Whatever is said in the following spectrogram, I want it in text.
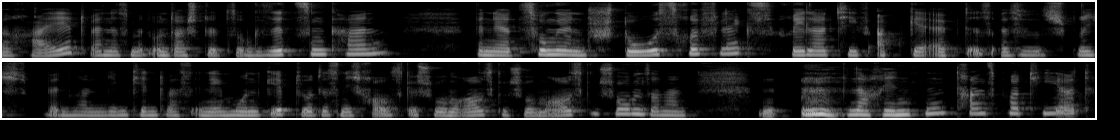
bereit, wenn es mit Unterstützung sitzen kann, wenn der Zungenstoßreflex relativ abgeebbt ist, also sprich, wenn man dem Kind was in den Mund gibt, wird es nicht rausgeschoben, rausgeschoben, rausgeschoben, sondern nach hinten transportiert.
